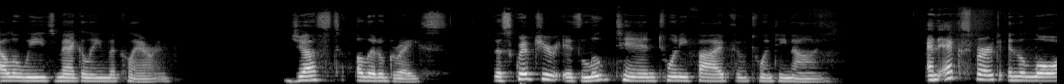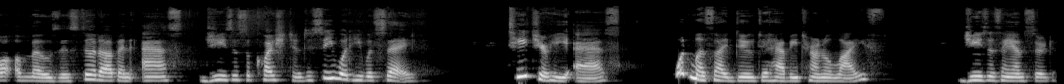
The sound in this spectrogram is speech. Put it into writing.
Eloise Magalene McClarrin. Just a little grace. The scripture is Luke 10, 25 through 29. An expert in the law of Moses stood up and asked Jesus a question to see what he would say. Teacher, he asked, what must I do to have eternal life? Jesus answered,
